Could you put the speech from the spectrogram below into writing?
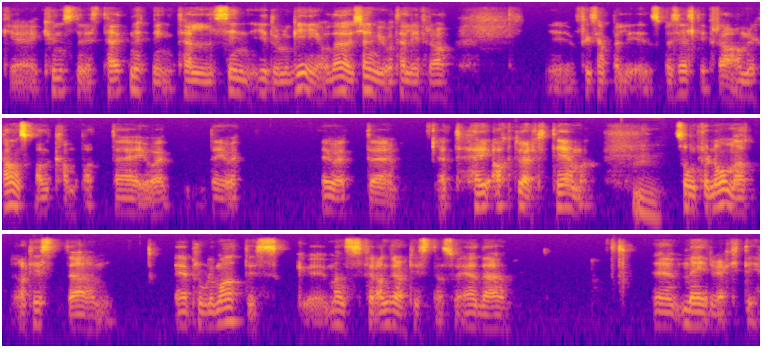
kunstnerisk tilknytning til sin ideologi. Og det kjenner vi jo til ifra f.eks. spesielt fra amerikansk valgkamp, at det er jo et, det er jo et, det er jo et, eh, et høyaktuelt tema. Mm. Som for noen artister er problematisk, mens for andre artister så er det eh, mer viktig.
